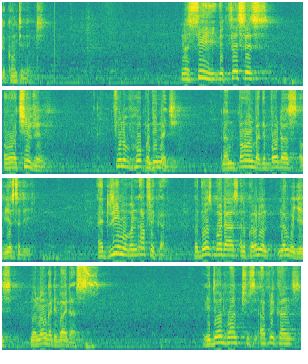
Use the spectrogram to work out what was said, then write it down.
the continent. And I see the faces of our children, full of hope and energy, and unbound by the borders of yesterday. I dream of an Africa where those borders and colonial languages no longer divide us. We don't want to see Africans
